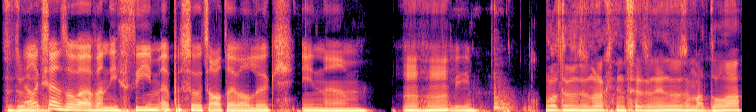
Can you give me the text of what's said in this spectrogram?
Ze doen... Eigenlijk zijn zo van die theme-episodes altijd wel leuk in. Glee. Wat doen ze nog in seizoen 1? Doen ze Madonna.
